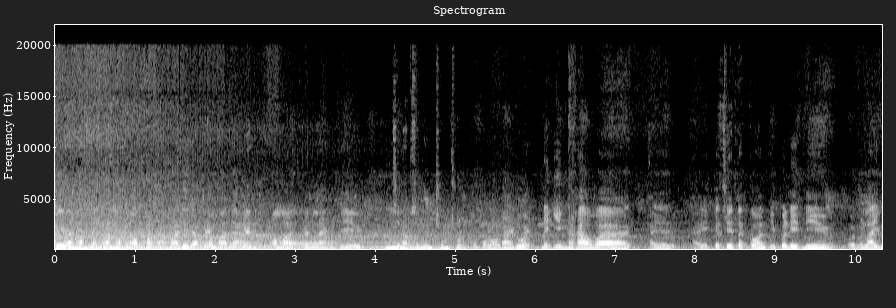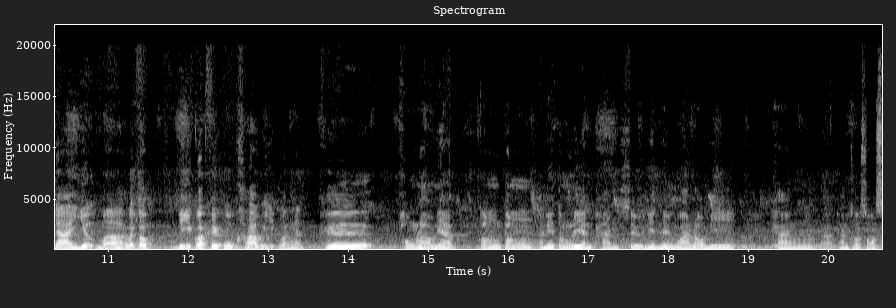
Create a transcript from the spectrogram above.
นี่นะครับอย่างร้านข้าวหอมก็สามารถที่จะเป็นเอามาได้เป็นเอามาเป็นแหล่งที่อืมสนับสนุนชุมชนของพวกเราได้ด้วย ได้ยินนะครับข่าวว่าไอ้ไอ้เกษตรกรที่ผลิตนี่รายได้เยอะมาก แล้วก็ดีกว่าไปปลูกข้าวอีกว่างั้น คือของเราเนี่ยต้องต้องอันนี้ต้องเรียนผ่านสื่อนิดนึงว่าเรามี ทางอ่าท่านสสส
